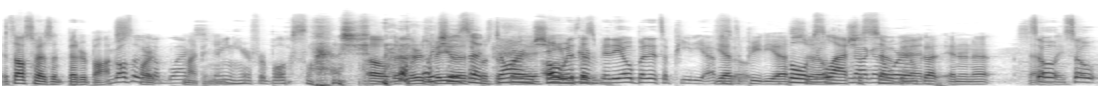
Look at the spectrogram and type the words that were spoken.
It also has a better box. We've also art, got a black screen opinion. here for bulk slash. Oh, there, there's Which video is a supposed to darn play. shame. oh, is there video? But it's a PDF. Yeah, it's a PDF. Bulk so slash is so work. good. We've good. got internet. So, so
